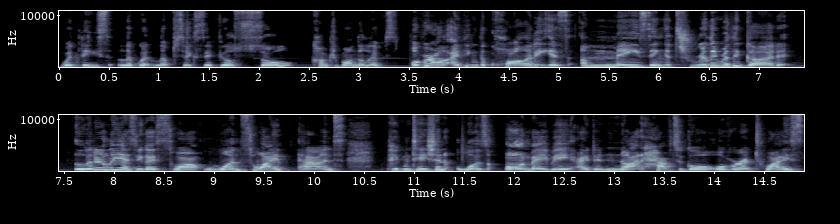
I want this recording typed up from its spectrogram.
with these liquid lipsticks. They feel so comfortable on the lips. Overall, I think the quality is amazing. It's really, really good. Literally, as you guys saw, one swipe and pigmentation was on baby. I did not have to go over it twice.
